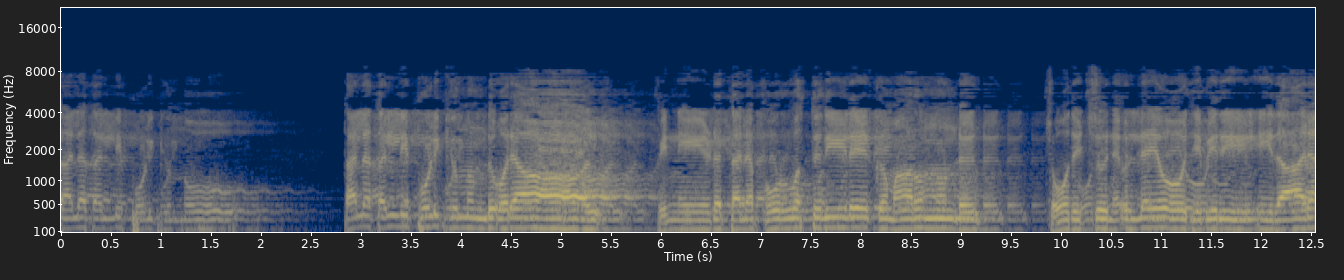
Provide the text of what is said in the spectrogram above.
തല തല്ലി പൊളിക്കുന്നു. തല തല്ലി പൊളിക്കുന്നുണ്ട് ഒരാൾ. പിന്നീട് തല പൂർവസ്ഥിതിയിലേക്ക് മാറുന്നുണ്ട്. ചോദിച്ചു ഇല്ലയോ ജിബിരിയിൽ ഇതാരാണ്?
